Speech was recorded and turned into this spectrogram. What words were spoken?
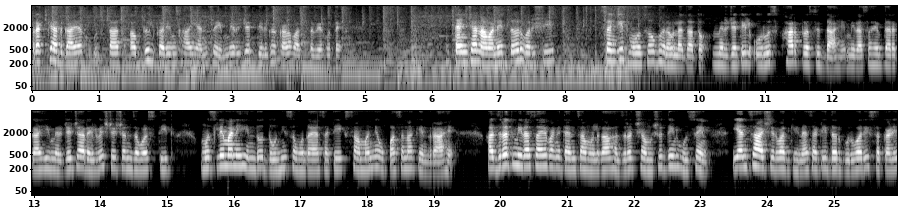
प्रख्यात गायक उस्ताद अब्दुल करीम खान यांचे मिरजेत दीर्घकाळ वास्तव्य होते. त्यांच्या नावाने दरवर्षी संगीत महोत्सव भरवला जातो. मिरजेतील उरूस फार प्रसिद्ध आहे. मीरासाहेब दर्गा ही मिरजेच्या रेल्वे स्टेशनजवळ स्थित मुस्लिम आणि हिंदू दोन्ही समुदायासाठी एक सामान्य उपासना केंद्र आहे. हजरत मीरासाहेब आणि त्यांचा मुलगा हजरत शमशुद्दीन हुसेन यांचा आशीर्वाद घेण्यासाठी दर गुरुवारी सकाळी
